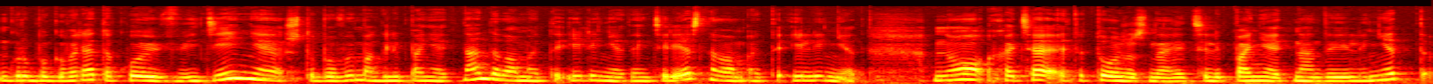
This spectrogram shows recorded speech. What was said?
грубо говоря, такое введение, чтобы вы могли понять, надо вам это или нет, интересно вам это или нет. Но хотя это тоже, знаете ли, понять надо или нет,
